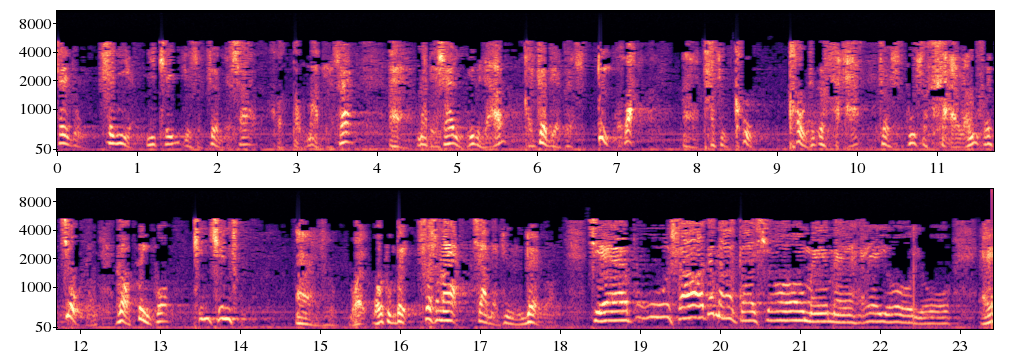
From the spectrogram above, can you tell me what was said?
这种声音一听就是这边山和到那边山，哎，那边山有一个人和这边的是对话，啊，他就靠靠这个喊，这是都是喊人和叫人，让对方听清楚。哎，我我准备说什么？下面就有内容。肩不上的那个小妹妹哟哟，哎，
